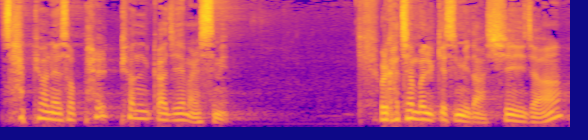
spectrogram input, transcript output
4편에서 8편까지의 말씀이 우리 같이 한번 읽겠습니다. 시작.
